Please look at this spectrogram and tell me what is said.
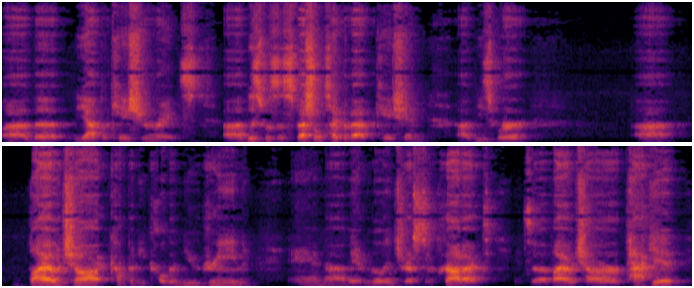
uh, the, the application rates. Uh, this was a special type of application. Uh, these were uh, biochar, company called A New Green, and uh, they have a really interesting product. It's a biochar packet,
